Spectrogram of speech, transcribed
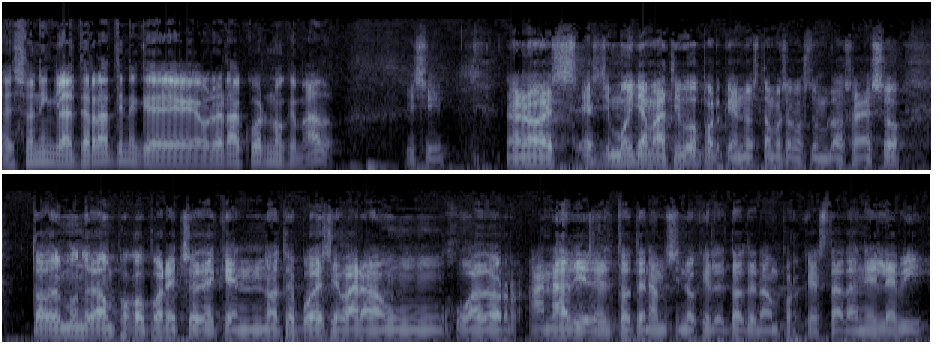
eso en Inglaterra tiene que oler a cuerno quemado. Sí, sí. No, no, es, es, muy llamativo porque no estamos acostumbrados a eso. Todo el mundo da un poco por hecho de que no te puedes llevar a un jugador, a nadie del Tottenham si no quiere el Tottenham porque está Daniel Levy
